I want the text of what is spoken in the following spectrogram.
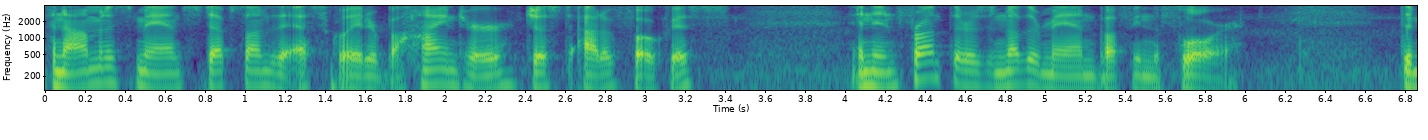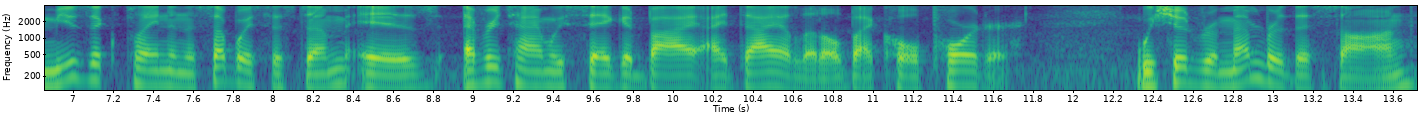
An ominous man steps onto the escalator behind her, just out of focus, and in front there is another man buffing the floor. The music playing in the subway system is Every Time We Say Goodbye, I Die a Little by Cole Porter. We should remember this song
